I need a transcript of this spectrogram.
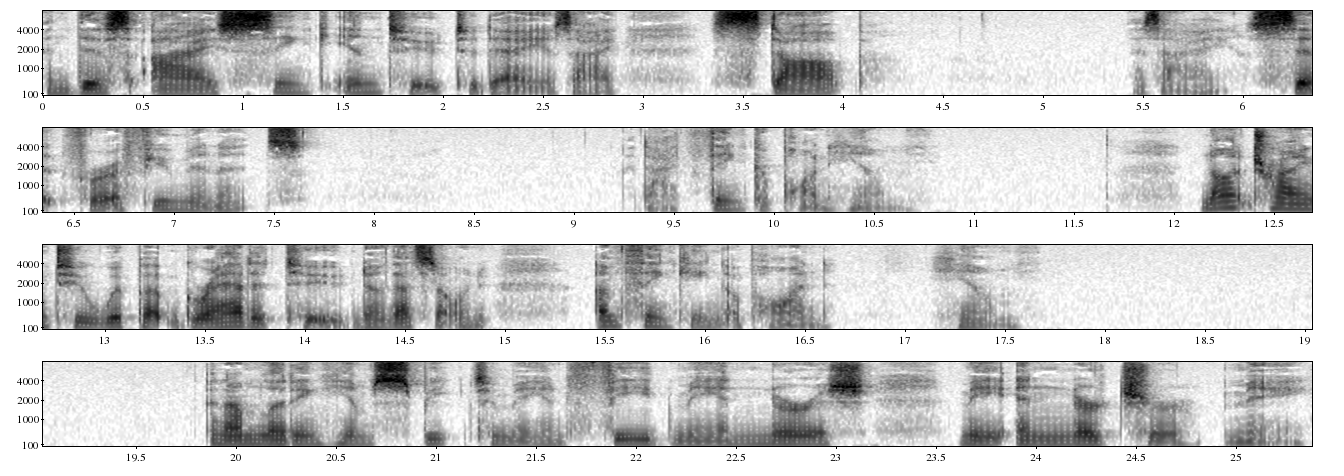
And this I sink into today as I stop, as I sit for a few minutes, and I think upon Him. Not trying to whip up gratitude. No, that's not what I'm thinking upon Him. And I'm letting Him speak to me and feed me and nourish me and nurture me.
